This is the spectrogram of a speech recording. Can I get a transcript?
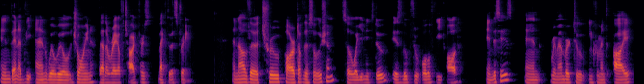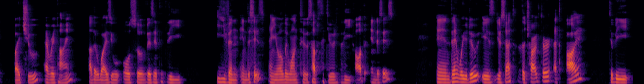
And then at the end, we will join that array of characters back to a string. And now the true part of the solution. So what you need to do is loop through all of the odd indices and remember to increment i by 2 every time. Otherwise, you'll also visit the even indices and you only want to substitute the odd indices. And then what you do is you set the character at i to be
